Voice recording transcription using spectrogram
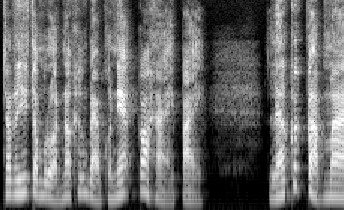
เจ้าหน้าที่ตำรวจนอกเครื่องแบบคนนี้ก็หายไป แล้วก็กลับมา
